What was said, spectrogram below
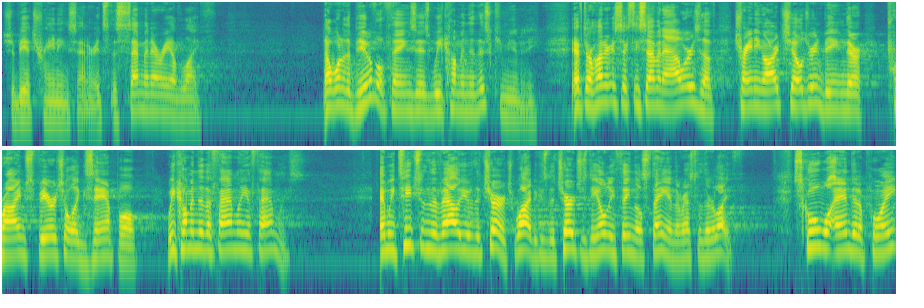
should be a training center. It's the seminary of life. Now, one of the beautiful things is we come into this community. After 167 hours of training our children, being their prime spiritual example, we come into the family of families. And we teach them the value of the church. Why? Because the church is the only thing they'll stay in the rest of their life. School will end at a point,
